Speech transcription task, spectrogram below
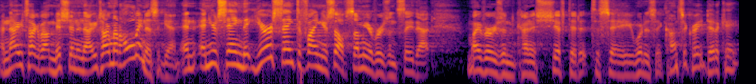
and now you're talking about mission, and now you're talking about holiness again. And, and you're saying that you're sanctifying yourself. Some of your versions say that. My version kind of shifted it to say, what does it, consecrate, dedicate?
